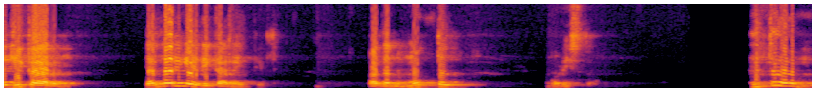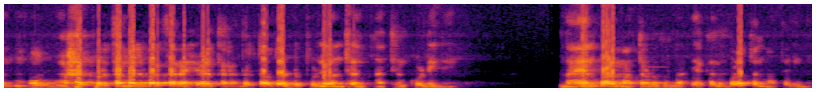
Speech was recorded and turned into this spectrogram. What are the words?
ಅಧಿಕಾರ. ಎಲ್ಲರಿಗೆ ಅಧಿಕಾರ ಐತಿ. ಅದನ್ನು ಮುಕ್ತಗೊಳಿಸ್ತ ಇಂಥ ಮಹಾತ್ಮರು ತಮ್ಮಲ್ಲಿ ಬರ್ತಾರ, ಹೇಳ್ತಾರ, ಬರ್ತಾವ ತಾವ್ ದೊಡ್ಡ ಪುಣ್ಯವಂತರ ಅಂತ ನಾ ತಿಳ್ಕೊಂಡಿನಿ ನಾ ಏನ್ ಬಾಳ್ ಮಾತಾಡೋದಿಲ್ಲ, ಯಾಕಂದ್ರೆ ಬಳತನ್ ಮಾತಾಡೀನಿ.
